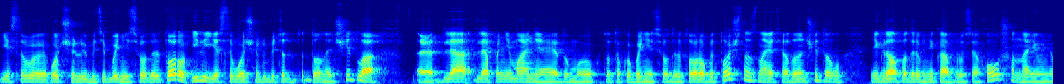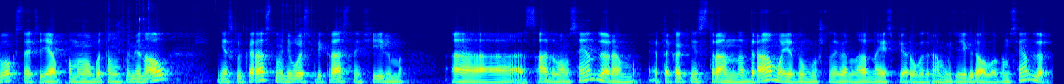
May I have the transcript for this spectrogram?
если вы очень любите Бенисио Дель Торо, или если вы очень любите Дона Чидла, э, для, для понимания, я думаю, кто такой Бенисио Дель Торо, вы точно знаете, а Дон Чидл играл подрывника в «Друзьях Оушена», и у него, кстати, я, по-моему, об этом упоминал несколько раз, но у него есть прекрасный фильм с Адамом Сэндлером. Это, как ни странно, драма. Я думаю, что, наверное, одна из первых драм, где играл Адам Сэндлер.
